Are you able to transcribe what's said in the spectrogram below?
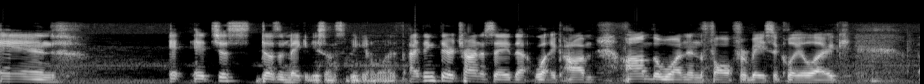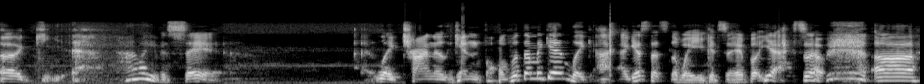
and it, it just doesn't make any sense to begin with. I think they're trying to say that like I'm I'm the one in the fault for basically like uh, how do I even say it? Like trying to get involved with them again. Like I, I guess that's the way you could say it. But yeah, so uh,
